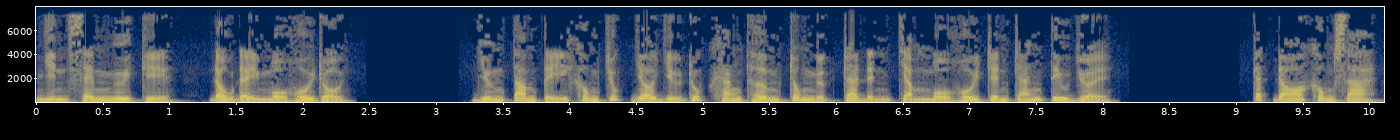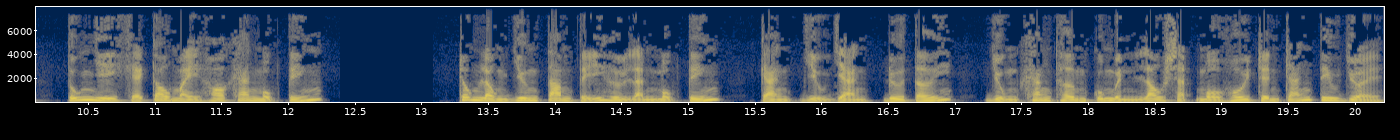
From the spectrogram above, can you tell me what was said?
nhìn xem ngươi kìa, đầu đầy mồ hôi rồi. Dương Tam tỷ không chút do dự rút khăn thơm trong ngực ra định chậm mồ hôi trên trán tiêu duệ. Cách đó không xa, Tú Nhi khẽ cau mày ho khan một tiếng. Trong lòng Dương Tam tỷ hừ lạnh một tiếng, càng dịu dàng đưa tới, dùng khăn thơm của mình lau sạch mồ hôi trên trán tiêu duệ,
